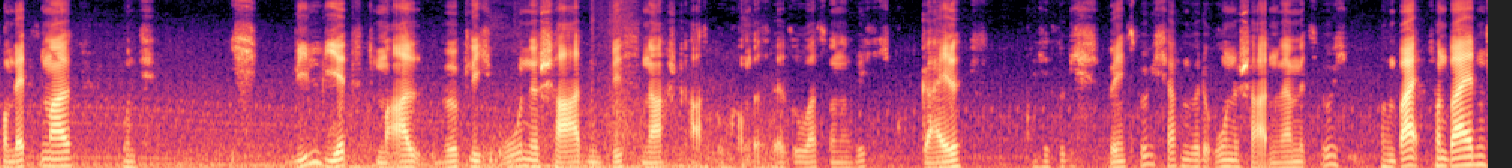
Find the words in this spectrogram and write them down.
vom letzten Mal. Und will jetzt mal wirklich ohne Schaden bis nach Straßburg kommen. Das wäre sowas von richtig geil. Wenn ich es wirklich, wirklich schaffen würde ohne Schaden. Wir haben jetzt wirklich von, be von beiden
